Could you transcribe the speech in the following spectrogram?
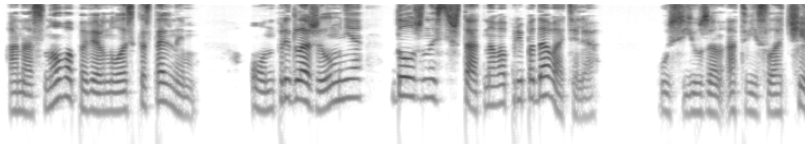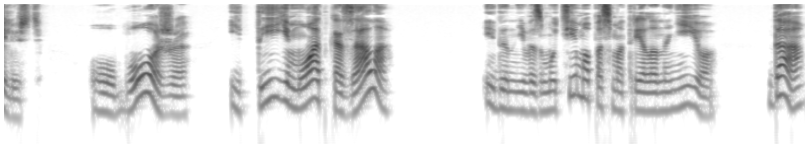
Она снова повернулась к остальным. Он предложил мне должность штатного преподавателя. У Сьюзан отвисла челюсть. «О, боже! И ты ему отказала?» Иден невозмутимо посмотрела на нее. «Да,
